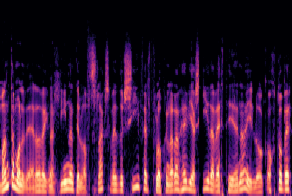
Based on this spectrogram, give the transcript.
Vandamálið er að vegna hlínandi loftslags verður sífælt flokkunar að hefja skíðavertíðina í lok oktober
